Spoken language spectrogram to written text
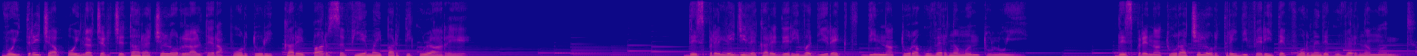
Voi trece apoi la cercetarea celorlalte raporturi care par să fie mai particulare. Despre legile care derivă direct din natura guvernământului despre natura celor trei diferite forme de guvernământ.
